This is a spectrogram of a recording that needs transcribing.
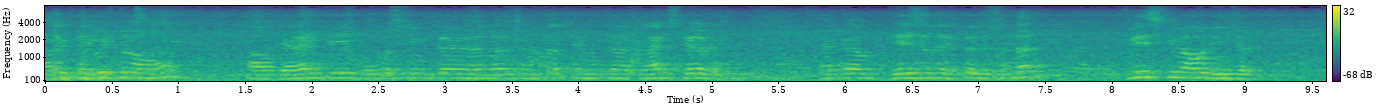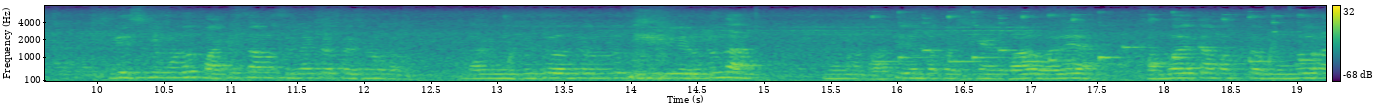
ಅದಕ್ಕೆ ದಯವಿಟ್ಟು ನಾವು ಆ ಗ್ಯಾರಂಟಿ ಬೋಗಸ್ ಸ್ಕೀಮ್ ಕ್ಲೈಂಟ್ಸ್ ಕೇಳಿದ್ರೆ. ಯಾಕೆ ದೇಶದ ಹಿತದೃಷ್ಟಿಯಿಂದ ಫ್ರೀ ಸ್ಕೀಮ್ ಯಾವ ಡೇಂಜರ್ ಫ್ರೀ ಸ್ಕೀಮ್ ಅನ್ನೋದು ಪಾಕಿಸ್ತಾನ ಶ್ರೀಲಂಕಾ ಕಳಿಸ್ಕೊಂಡು ನಾವು ನಿಮ್ಮ ಬುದ್ಧಿವಂತರು ದುಡ್ಡು ಇರೋದ್ರಿಂದ ನಿಮ್ಮ ಭಾರತೀಯ ಜನತಾ ಪಕ್ಷಕ್ಕೆ ಭಾಳ ಒಳ್ಳೆಯ ಸಂಭಾವಿತ ಮತ್ತು ಮುಂದೂರಿನ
